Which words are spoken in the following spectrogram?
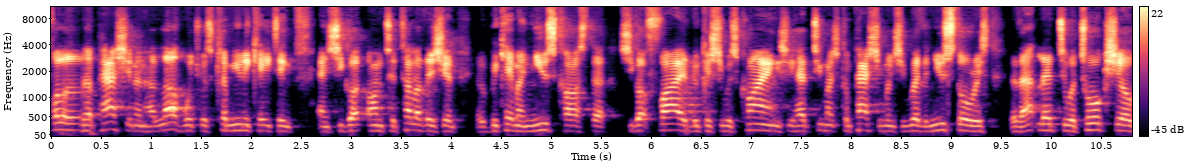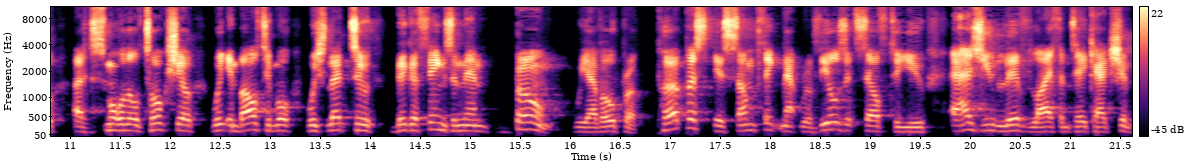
followed her passion and her love, which was communicating. And she got onto television, became a newscaster. She got fired because she was crying. She had too much compassion when she read the news stories. That led to a talk show, a small little talk show in Baltimore, which led to bigger things. And then boom, we have Oprah. Purpose is something that reveals itself to you as you live life and take action.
